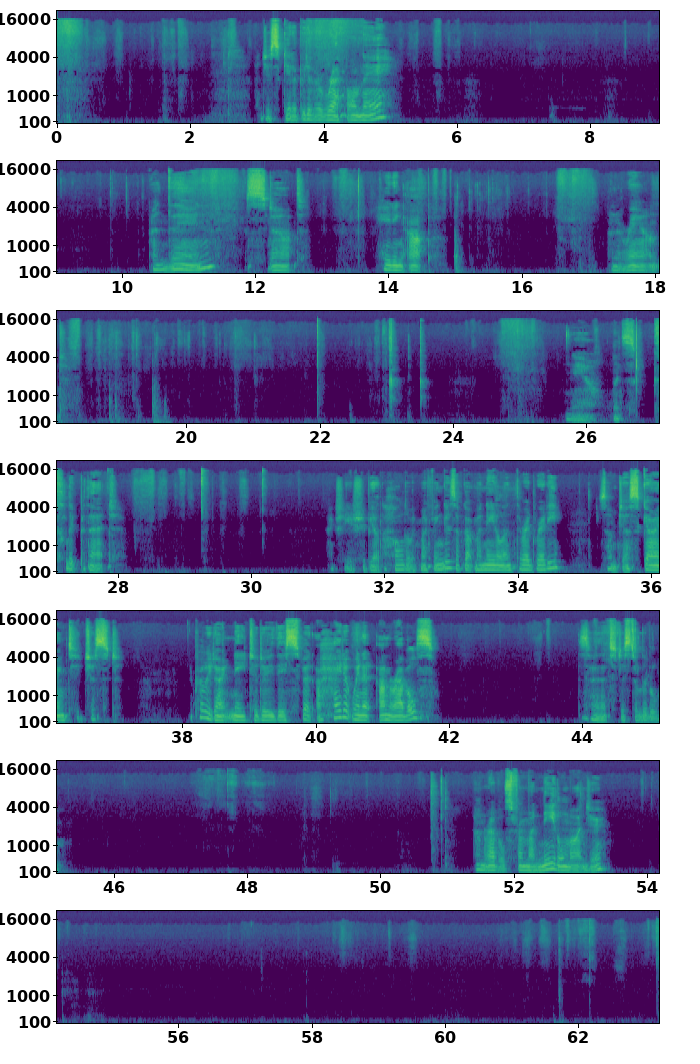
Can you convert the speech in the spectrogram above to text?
Just get a bit of a wrap on there. And then start heading up and around. Now, let's clip that Actually, I should be able to hold it with my fingers. I've got my needle and thread ready. So I'm just going to just, you probably don't need to do this, but I hate it when it unravels. So that's just a little unravels from my needle, mind you.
